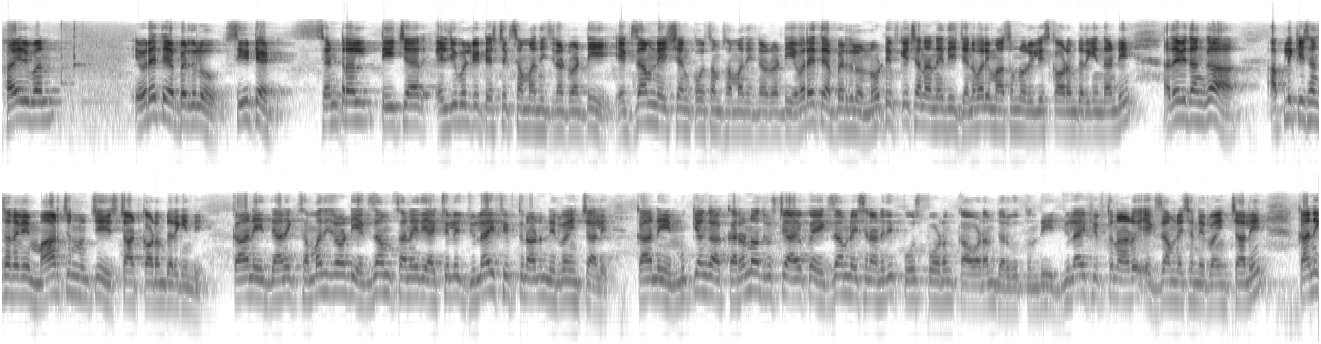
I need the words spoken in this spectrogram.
హైర్ వన్ ఎవరైతే అభ్యర్థులు సీటెడ్ సెంట్రల్ టీచర్ ఎలిజిబిలిటీ టెస్ట్కి సంబంధించినటువంటి ఎగ్జామినేషన్ కోసం సంబంధించినటువంటి ఎవరైతే అభ్యర్థులు నోటిఫికేషన్ అనేది జనవరి మాసంలో రిలీజ్ కావడం జరిగిందండి అదేవిధంగా అప్లికేషన్స్ అనేవి మార్చి నుంచి స్టార్ట్ కావడం జరిగింది. కానీ దానికి సంబంధించినటువంటి ఎగ్జామ్స్ అనేది యాక్చువల్లీ జూలై ఫిఫ్త్ నాడు నిర్వహించాలి. కానీ ముఖ్యంగా కరోనా దృష్టి ఆ యొక్క ఎగ్జామినేషన్ అనేది పోస్ట్ పోవడం కావడం జరుగుతుంది. జూలై ఫిఫ్త్ నాడు ఎగ్జామినేషన్ నిర్వహించాలి. కానీ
